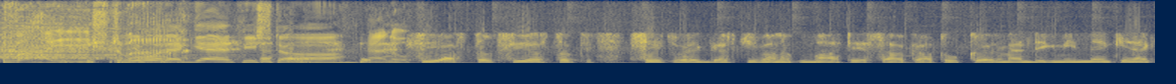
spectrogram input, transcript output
Váj Jó István. reggel, Pista! Hello. Sziasztok, sziasztok! Szép jó reggelt kívánok Máté Szalkátó kör mendig mindenkinek.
